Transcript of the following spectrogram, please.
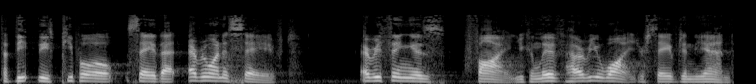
that the, these people say that everyone is saved. Everything is fine. You can live however you want. You're saved in the end.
